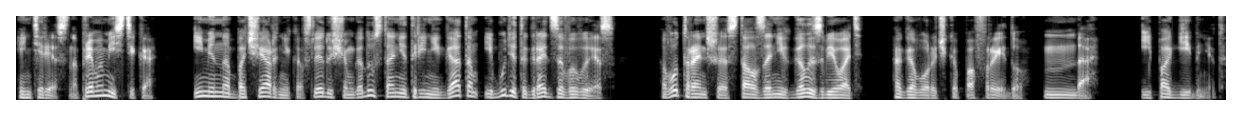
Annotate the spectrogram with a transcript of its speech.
Интересно, прямо мистика. Именно Бочарников в следующем году станет ренегатом и будет играть за ВВС. Вот раньше стал за них голы забивать. Оговорочка по Фрейду. М-да. И погибнет.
